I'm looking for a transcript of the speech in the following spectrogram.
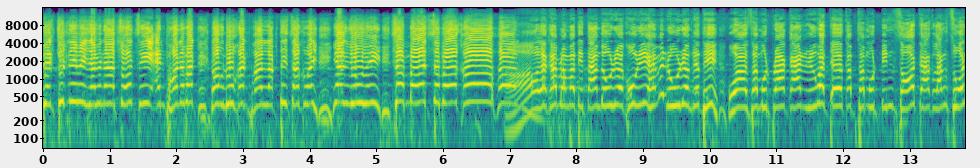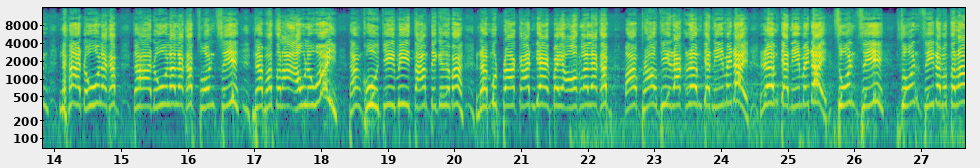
เด็กชุดนี้ไม่ใช่ธรรมดาโซนสีแอนพรนวัตต้องดูกันผ่านหลักที่สากลยังอยู่ดีเสมอเสมอครับเอา คู่นี้ให้มันรู้เรื่องทันที ว่าสมุทรปราการหรือว่าเจอกับสมุทรดินสอจากหลังสวนน่าดูแล้วครับน่าดูแล้วละครับสวนสีนภัสราเอาเลยเว้ยทั้งคู่จีบีตามติดกันมาสมุทรปราการแยกไปออกแล้วแหละครับบางเพราที่รักเริ่มจะหนีไม่ได้ เริ่มจะหนีไม่ได้สวนสีสวนสีนภัสรา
